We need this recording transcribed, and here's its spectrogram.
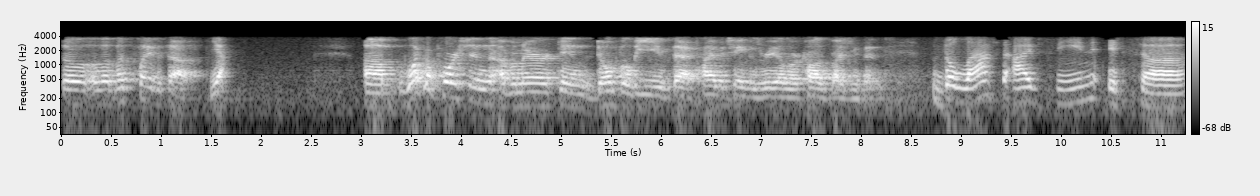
So let's play this out. Yeah. Um, what proportion of Americans don't believe that climate change is real or caused by humans? The last I've seen, it's, uh,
